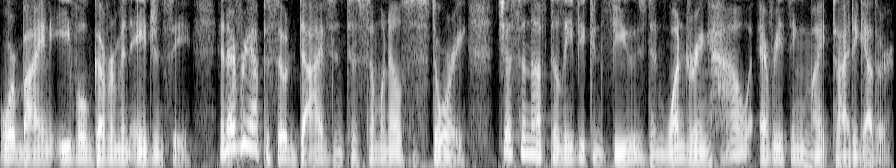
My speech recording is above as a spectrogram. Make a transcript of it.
or by an evil government agency. And every episode dives into someone else's story, just enough to leave you confused and wondering how everything might tie together.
